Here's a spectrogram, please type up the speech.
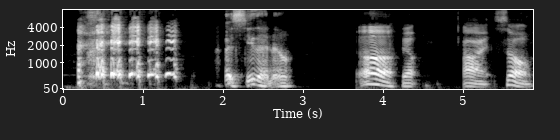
I see that now. Oh, yep. Alright, so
